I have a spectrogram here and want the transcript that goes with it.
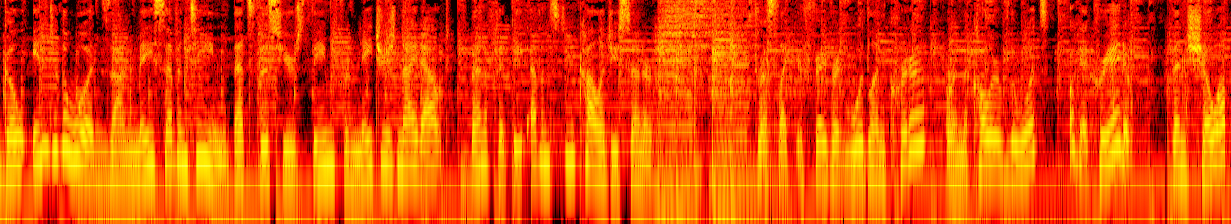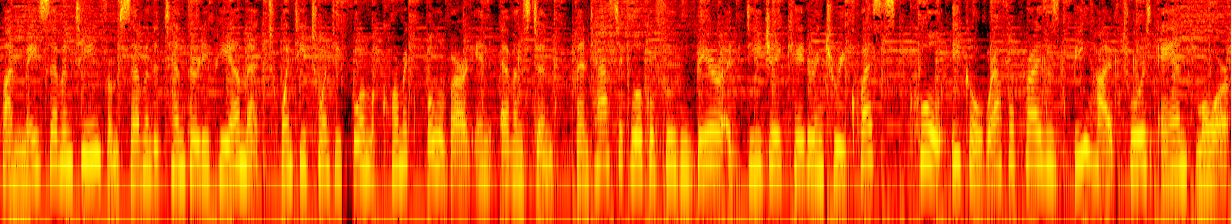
Go into the woods on May 17. That's this year's theme for Nature's Night Out to benefit the Evanston Ecology Center. Dress like your favorite woodland critter or in the color of the woods or get creative. Then show up on May 17 from 7 to 10:30 p.m. at 2024 McCormick Boulevard in Evanston. Fantastic local food and beer, a DJ catering to requests, cool eco raffle prizes, beehive tours, and more.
